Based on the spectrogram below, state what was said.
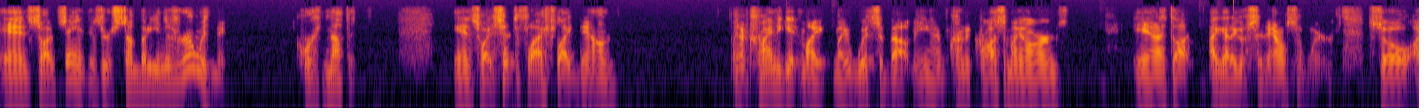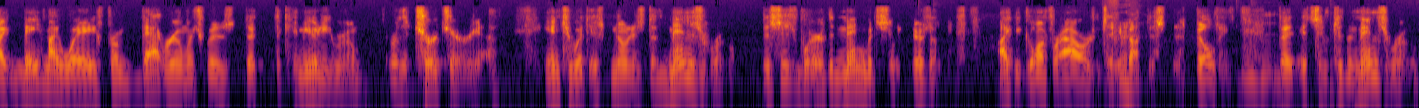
and so I'm saying, is there somebody in this room with me? Of course, nothing. And so I set the flashlight down, and I'm trying to get my my wits about me. I'm kind of crossing my arms, and I thought I got to go sit down somewhere. So I made my way from that room, which was the the community room or the church area, into what is known as the men's room. This is where the men would sleep. There's a I could go on for hours and tell you about this this building, Mhm. but it's into the men's room,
